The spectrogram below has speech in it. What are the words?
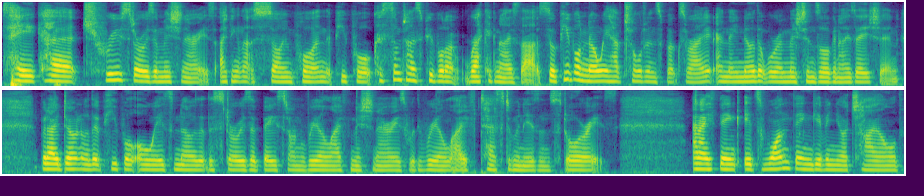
take uh, true stories of missionaries. I think that's so important that people, because sometimes people don't recognize that. So people know we have children's books, right? And they know that we're a missions organization. But I don't know that people always know that the stories are based on real life missionaries with real life testimonies and stories. And I think it's one thing giving your child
